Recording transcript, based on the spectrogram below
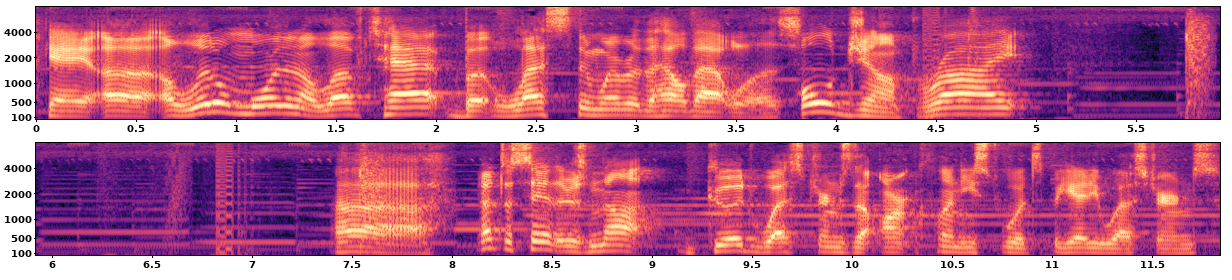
Okay, uh, a little more than a love tap, but less than whatever the hell that was. Full jump right. Ah, not to say there's not good westerns that aren't Clint Eastwood spaghetti westerns.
